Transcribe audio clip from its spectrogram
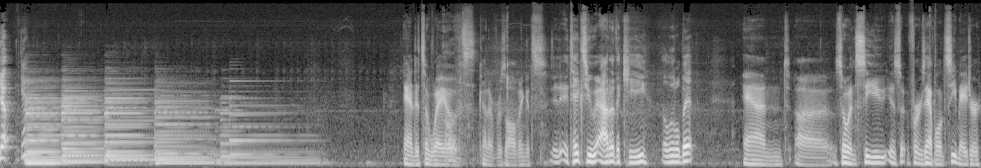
Yep. And it's a way Oh, of kind of resolving. It's it, it takes you out of the key a little bit, and uh, so in C is for example in C major,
